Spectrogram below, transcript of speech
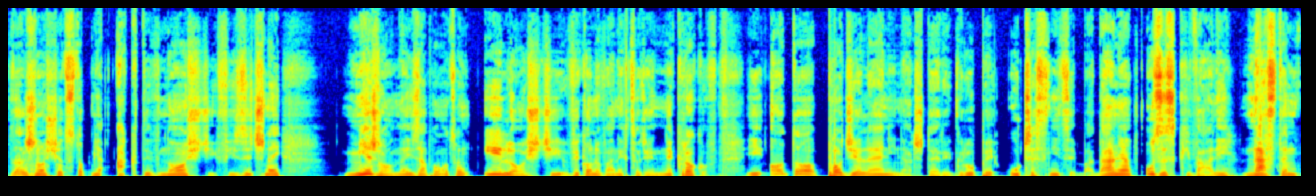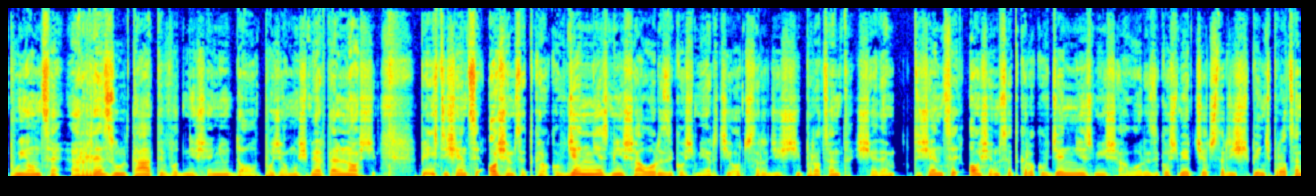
w zależności od stopnia aktywności fizycznej mierzonej za pomocą ilości wykonywanych codziennie kroków. I oto podzieleni na cztery grupy uczestnicy badania uzyskiwali następujące rezultaty w odniesieniu do poziomu śmiertelności. 5800 kroków dziennie zmniejszało ryzyko śmierci o 40%, 7800 kroków dziennie zmniejszało ryzyko śmierci o 45%,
